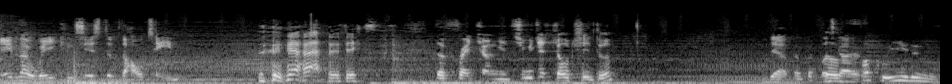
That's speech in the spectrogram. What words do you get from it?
Even though we consist of the whole team. yeah, it is. The French onions. Should we just talk shit to him? Yep. Let's go. fuck were you doing?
